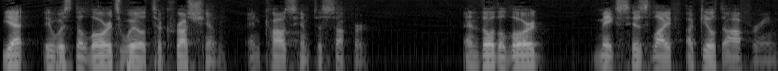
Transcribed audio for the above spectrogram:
Yet it was the Lord's will to crush him and cause him to suffer. And though the Lord makes his life a guilt offering,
